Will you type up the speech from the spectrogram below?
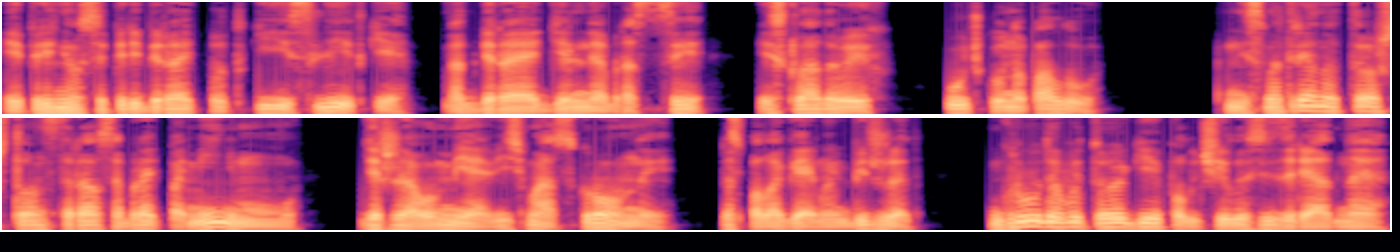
и принялся перебирать прутки и слитки, отбирая отдельные образцы и складывая их в кучку на полу. Несмотря на то, что он старался брать по минимуму, держа в уме весьма скромный, располагаемый бюджет, груда в итоге получилась изрядная.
